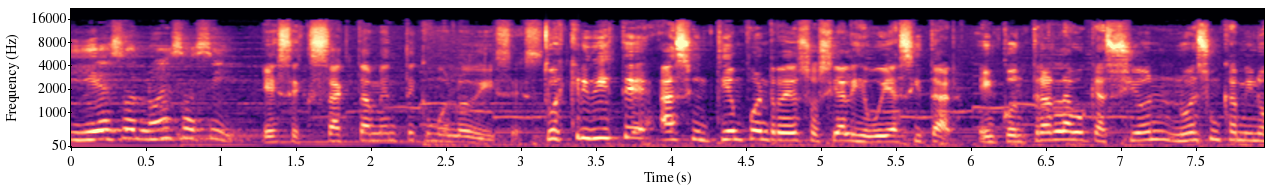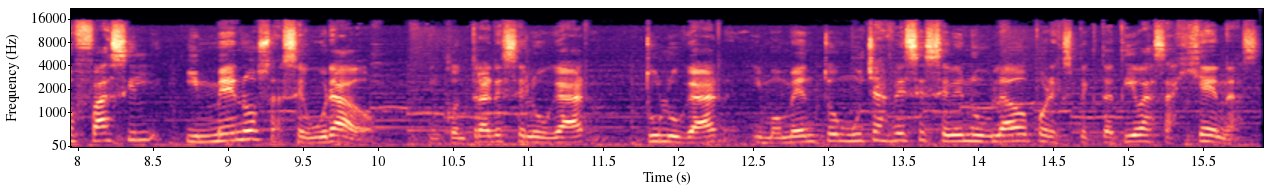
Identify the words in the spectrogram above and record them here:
Y eso no es así. Es exactamente como lo dices. Tú escribiste hace un tiempo en redes sociales y voy a citar, encontrar la vocación no es un camino fácil y menos asegurado. Encontrar ese lugar, tu lugar y momento muchas veces se ve nublado por expectativas ajenas,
